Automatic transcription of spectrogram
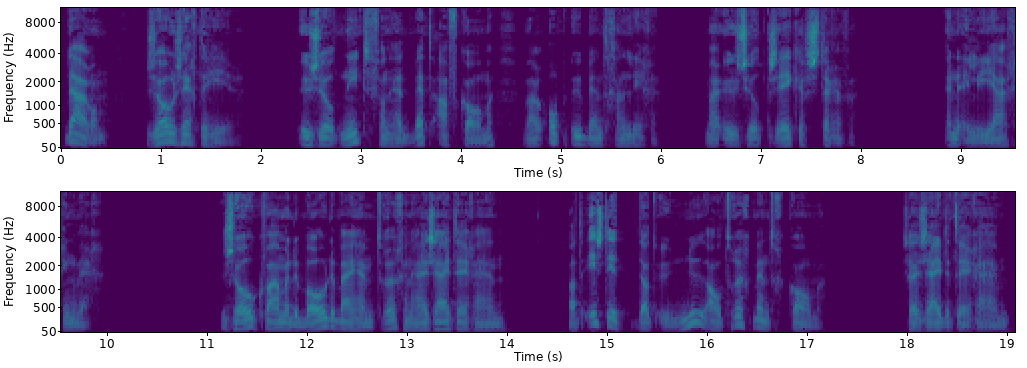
Daarom, zo zegt de Heere, u zult niet van het bed afkomen waarop u bent gaan liggen, maar u zult zeker sterven en Elia ging weg. Zo kwamen de boden bij hem terug en hij zei tegen hen, Wat is dit dat u nu al terug bent gekomen? Zij zeiden tegen hem,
